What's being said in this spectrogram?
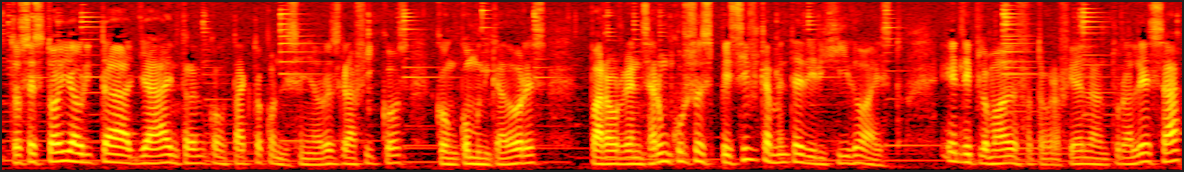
Entonces estoy ahorita ya entrando en contacto con diseñadores gráficos, con comunicadores, para organizar un curso específicamente dirigido a esto. El diplomado de fotografía de la naturaleza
